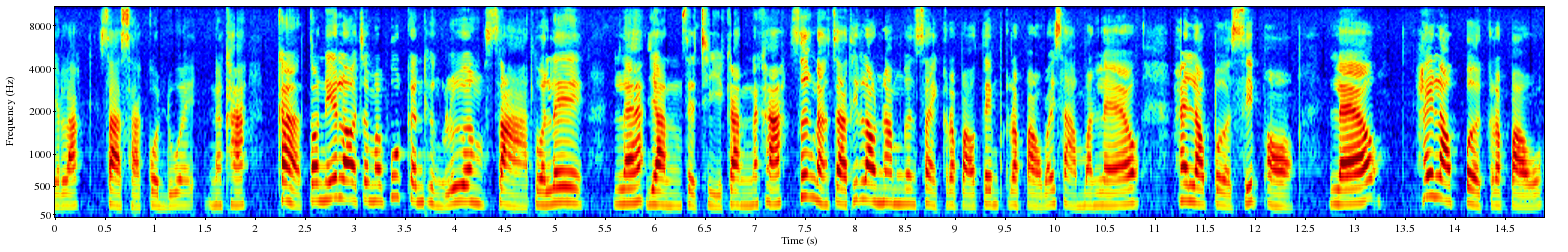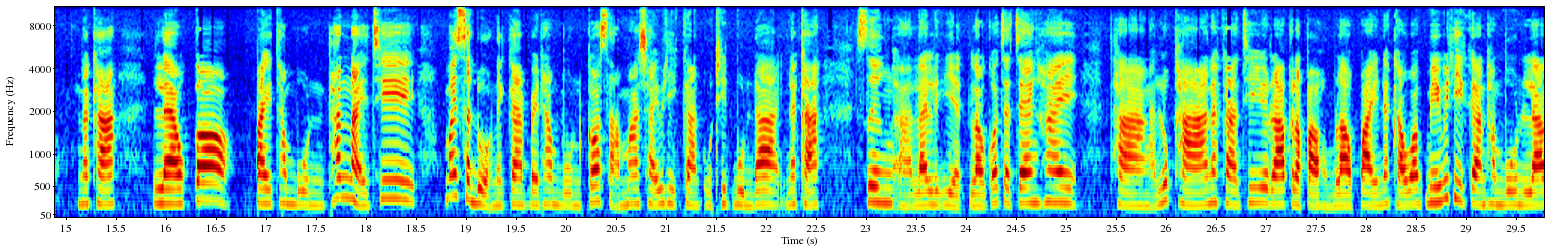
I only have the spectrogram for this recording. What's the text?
ญลักษณ์ศาสตร์สากลด้วยนะคะ ค่ะ ตอนนี้เราจะมาพูดกันถึงเรื่องศาสตร์ตัวเลขและยันเศรษฐีกันนะคะ ซึ่งหลังจากที่เรานำเงินใส่กระเป๋าเต็มกระเป๋าไว้ 3 วันแล้ว ให้เราเปิดซิปออก แล้วให้เราเปิดกระเป๋านะคะ แล้วก็ ไปทำบุญท่านไหนที่ไม่สะดวกในการไปทำบุญ ก็สามารถใช้วิธีการอุทิศบุญได้นะคะ ซึ่งรายละเอียดเราก็จะแจ้งให้ทางลูกค้านะคะที่รับกระเป๋าของเราไปนะคะ ว่ามีวิธีการทำบุญแล้ว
